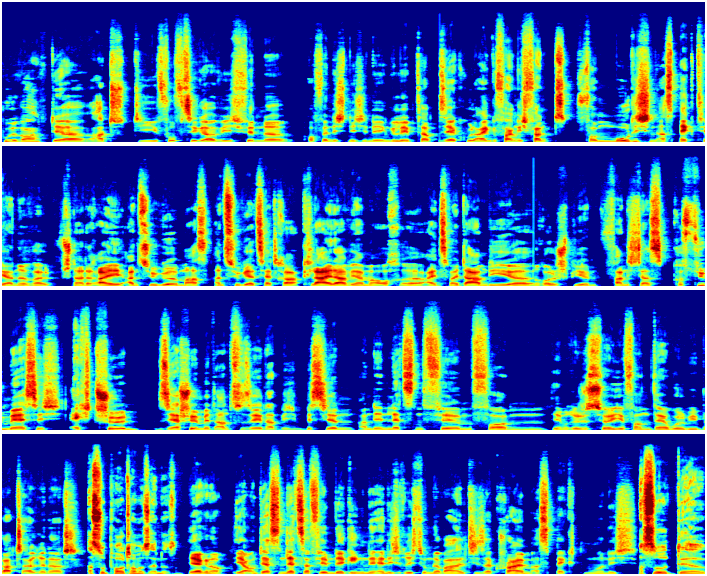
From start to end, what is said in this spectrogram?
cool war. Der hat die 50er, wie ich finde, auch wenn ich nicht in denen gelebt habe, sehr cool eingefangen. Ich fand vom modischen Aspekt her, ne, weil Schneiderei, Anzüge, Maßanzüge etc Kleider. Wir haben ja auch äh, ein, zwei Damen, die hier eine Rolle spielen. Fand ich das kostümmäßig echt schön. Sehr schön mit anzusehen. Hat mich ein bisschen an den letzten Film von dem Regisseur hier von There Will Be Blood erinnert. Achso, Paul Thomas Anderson. Ja, genau. Ja, und dessen letzter Film, der ging in eine ähnliche Richtung. Da war halt dieser Crime-Aspekt nur nicht. Achso, der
